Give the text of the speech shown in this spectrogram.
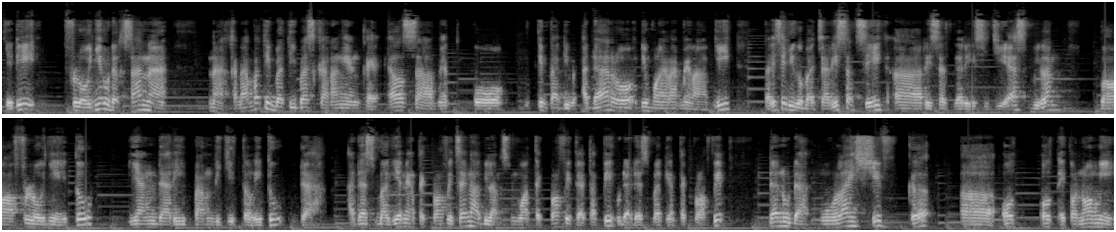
Jadi flow-nya udah ke sana. Nah, kenapa tiba-tiba sekarang yang kayak Elsa, Medco, mungkin tadi Adaro, ini mulai rame lagi. Tadi saya juga baca riset sih, uh, riset dari CGS bilang bahwa flow-nya itu yang dari bank digital itu udah ada sebagian yang take profit. Saya nggak bilang semua take profit ya, tapi udah ada sebagian take profit dan udah mulai shift ke uh, old old economy.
